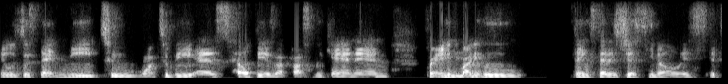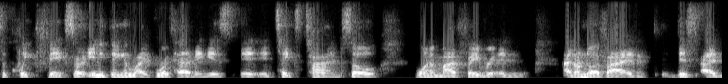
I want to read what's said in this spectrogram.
it was just that need to want to be as healthy as I possibly can and for anybody who thinks that it's just you know it's it's a quick fix or anything in life worth having is it, it takes time. So one of my favorite and i don't know if i this i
